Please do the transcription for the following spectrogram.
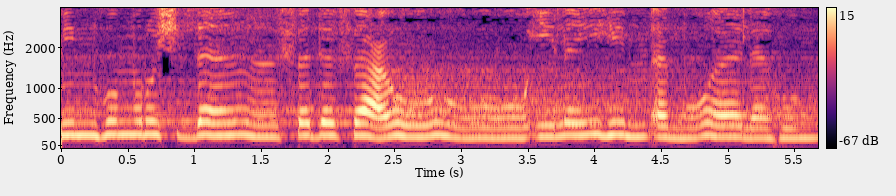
منهم رشدا فدفعوا إليهم أموالهم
